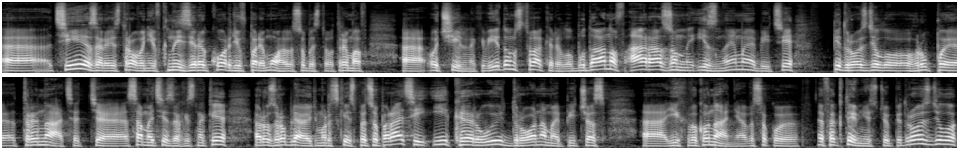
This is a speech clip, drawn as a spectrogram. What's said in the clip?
Е, Ці зареєстровані в книзі рекордів перемоги особисто отримав е, очільник відомства Кирило Буданов. А разом із ними бійці підрозділу групи 13. Е, Саме ці захисники розробляють морські спецоперації і керують дронами під час їх виконання. Високою ефективністю підрозділу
